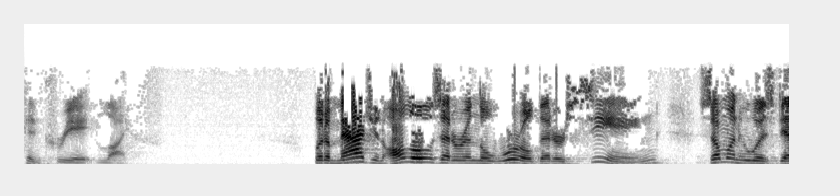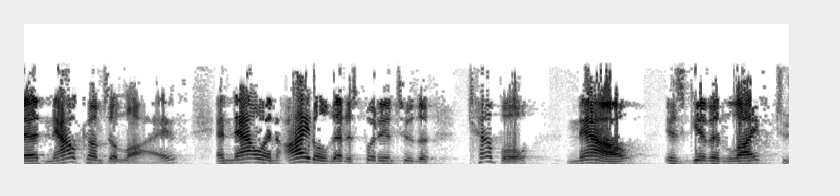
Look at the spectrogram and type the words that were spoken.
can create life. But imagine all those that are in the world that are seeing someone who was dead now comes alive, and now an idol that is put into the temple now is given life to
